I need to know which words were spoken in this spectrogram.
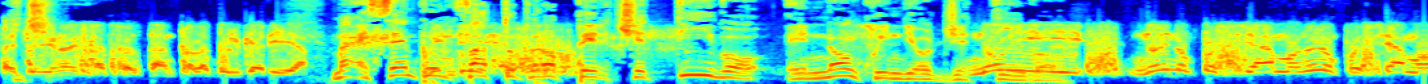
perché di noi fa soltanto la Bulgaria. Ma è sempre quindi, un fatto però percettivo e non quindi oggettivo. Noi, possiamo, noi non possiamo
